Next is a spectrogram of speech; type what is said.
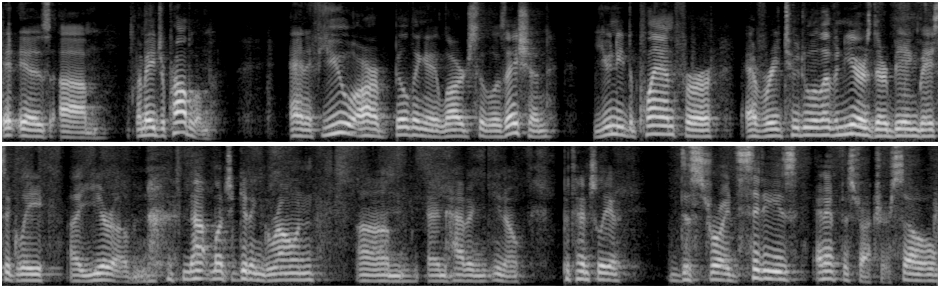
It is um, a major problem. And if you are building a large civilization, you need to plan for every 2 to 11 years there being basically a year of not much getting grown um, and having, you know, potentially destroyed cities and infrastructure. So,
